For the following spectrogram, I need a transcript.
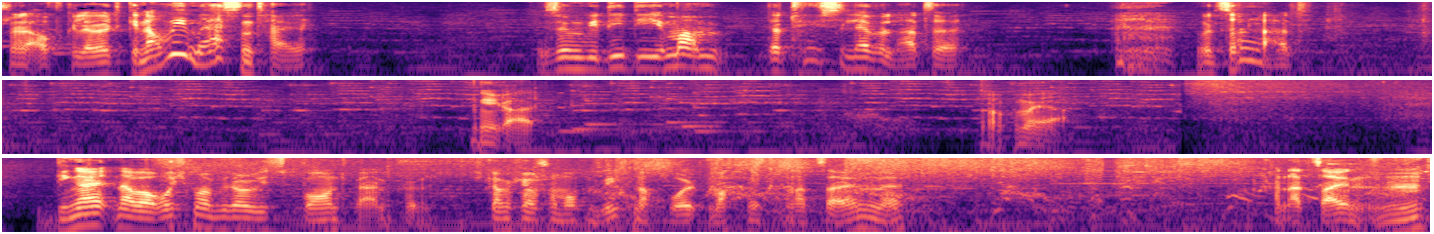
schnell aufgelevelt, genau wie im ersten Teil. Ist irgendwie die, die immer das höchste Level hatte. Und so hat. Egal. So, komm mal her. Die Dinger hätten aber ruhig mal wieder respawned werden können. Ich kann mich auch schon mal auf den Weg nach Volt machen. Kann das sein, ne? Kann das sein? Hm?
